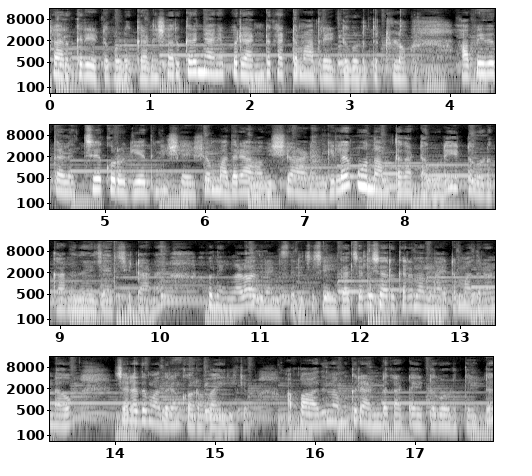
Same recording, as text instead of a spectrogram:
ശർക്കര ഇട്ട് കൊടുക്കുകയാണ്. ശർക്കര ഞാനിപ്പോൾ രണ്ട് കട്ട മാത്രമേ ഇട്ട് കൊടുത്തിട്ടുള്ളൂ. അപ്പോൾ ഇത് തിളച്ച് കുറുകിയതിന് ശേഷം മധുര ആവശ്യമാണെങ്കിൽ മൂന്നാമത്തെ കട്ട കൂടി ഇട്ട് കൊടുക്കാമെന്ന് വിചാരിച്ചിട്ടാണ്. അപ്പോൾ നിങ്ങളും അതിനനുസരിച്ച് ചെയ്യുക. ചില ശർക്കര നന്നായിട്ട് മധുരം ഉണ്ടാവും ചിലത് മധുരം കുറവായിരിക്കും. അപ്പോൾ ആദ്യം നമുക്ക് രണ്ട് കട്ട ഇട്ട് കൊടുത്തിട്ട്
